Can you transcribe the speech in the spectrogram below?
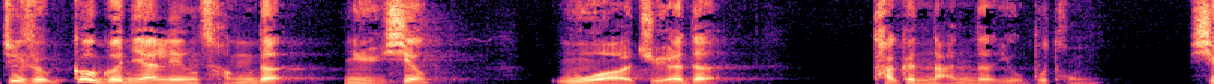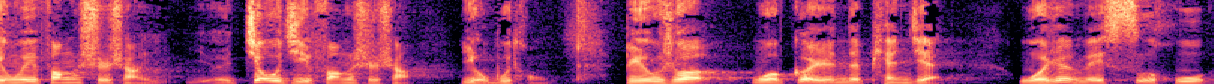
就是各个年龄层的女性，我觉得她跟男的有不同，行为方式上、呃交际方式上有不同。比如说，我个人的偏见，我认为似乎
